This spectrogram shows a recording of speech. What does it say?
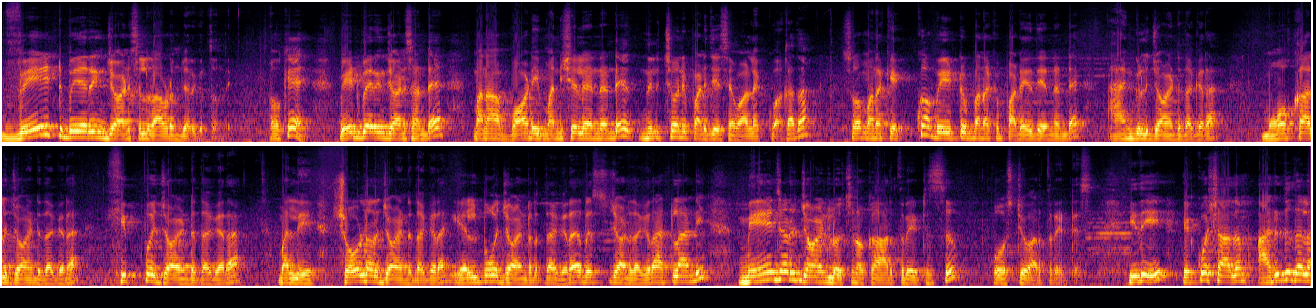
వెయిట్ బేరింగ్ జాయింట్స్లో రావడం జరుగుతుంది. ఓకే? వెయిట్ బేరింగ్ జాయింట్స్ అంటే మన బాడీ మనుషులు ఏంటంటే నిల్చొని పనిచేసే వాళ్ళు ఎక్కువ కదా? సో మనకి ఎక్కువ వెయిట్ మనకు పడేది ఏంటంటే యాంగిల్ జాయింట్ దగ్గర మోకాలు జాయింట్ దగ్గర హిప్ జాయింట్ దగ్గర మళ్ళీ షోల్డర్ జాయింట్ దగ్గర ఎల్బో జాయింట్ దగ్గర రిస్ట్ జాయింట్ దగ్గర అట్లాంటి మేజర్ జాయింట్లు వచ్చిన ఒక ఆర్థరైటిస్ పోస్టివ్ ఆర్థరైటిస్. ఇది ఎక్కువ శాతం అరుగుదల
